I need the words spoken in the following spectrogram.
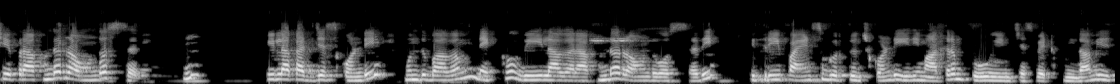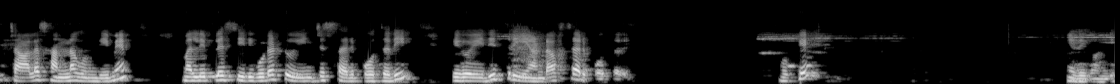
షేప్ రాకుండా రౌండ్ వస్తుంది. ఇలా కట్ చేసుకోండి. ముందు భాగం నెక్ వీ లాగా రాకుండా రౌండ్ వస్తుంది. ఈ త్రీ పాయింట్స్ గుర్తుంచుకోండి. ఇది మాత్రం టూ ఇంచెస్ పెట్టుకుందాం. ఇది చాలా సన్నగా ఉంది మేము మళ్ళీ ప్లస్ ఇది కూడా టూ ఇంచెస్ సరిపోతుంది. ఇగో ఇది త్రీ అండ్ హాఫ్ సరిపోతుంది. ఓకే ఇదిగోండి.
